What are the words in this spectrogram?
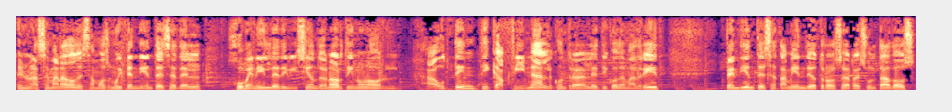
en una semana donde estamos muy pendientes del juvenil de División de Honor. Tiene una auténtica final contra el Atlético de Madrid. Pendientes también de otros resultados.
